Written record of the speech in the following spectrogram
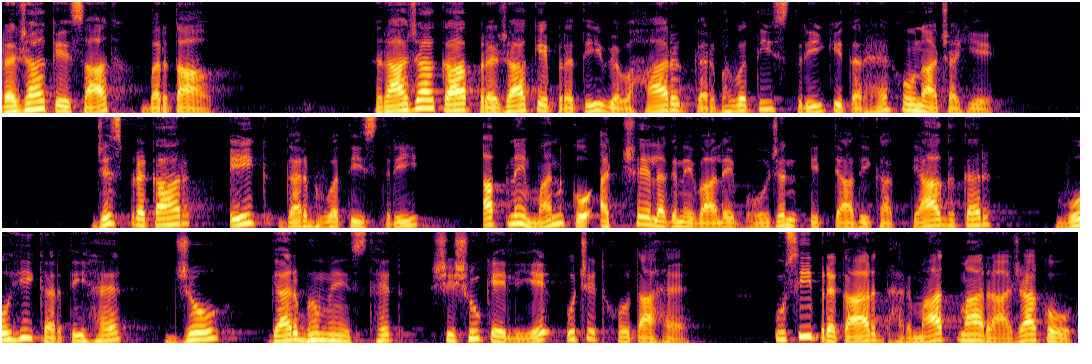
प्रजा के साथ बर्ताव। राजा का प्रजा के प्रति व्यवहार गर्भवती स्त्री की तरह होना चाहिए। जिस प्रकार एक गर्भवती स्त्री अपने मन को अच्छे लगने वाले भोजन इत्यादि का त्याग कर, वो ही करती है जो गर्भ में स्थित शिशु के लिए उचित होता है। उसी प्रकार धर्मात्मा राजा को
